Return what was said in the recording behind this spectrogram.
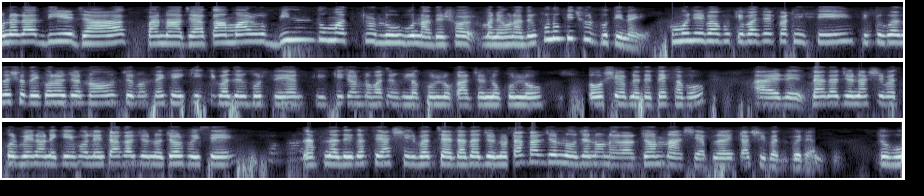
ওনারা দিয়ে যাক বা না যাক, আমার বিন্দু মাত্র লোভ ওনাদের মানে ওনাদের কোনো কিছুর প্রতি নাই। মনির বাবুকে বাজার পাঠিয়েছি, একটু বাজার সদাই করার জন্য। চলুন দেখে কি কি বাজার করছে আর কি কি জন্য বাজারগুলো করল, কার জন্য করল। অবশ্যই আপনাদের দেখাবো। আর দাদার জন্য আশীর্বাদ করবেন। অনেকেই বলেন, টাকার জন্য জ্বর হয়েছে আপনাদের কাছে আশীর্বাদ চাই। দাদার জন্য, টাকার জন্য যেন ওনার না আসে, আপনারা একটু আশীর্বাদ করেন। তবু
